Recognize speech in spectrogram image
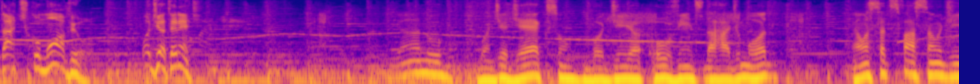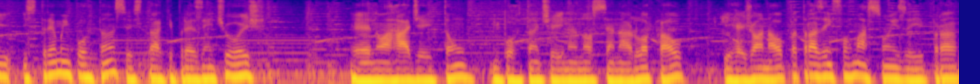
tático móvel. Bom dia, tenente. Bom bom dia Jackson, bom dia ouvintes da Rádio Modo. É uma satisfação de extrema importância estar aqui presente hoje, é, numa rádio aí tão importante aí no nosso cenário local e regional para trazer informações aí para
